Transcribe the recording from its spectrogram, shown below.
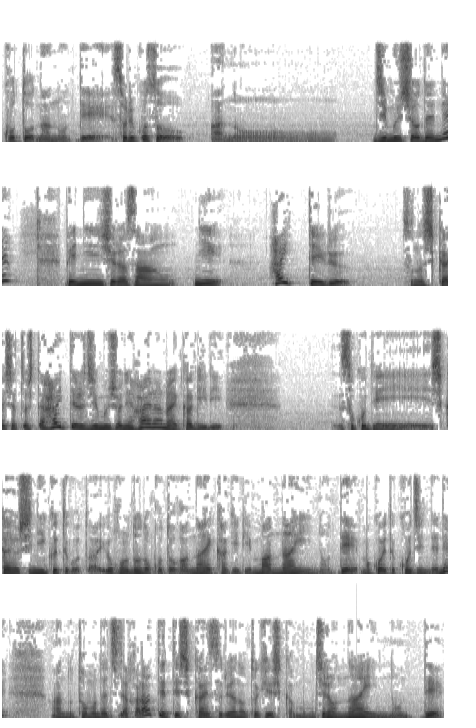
ことなので、それこそ、あのー、事務所でね、ペニンシュラさんに入っている、その司会者として入っている事務所に入らない限り、そこに司会をしに行くってことはよほどのことがない限り、まあないので、まあこうやって個人でね、あの友達だからって言って司会するような時しかもちろんないので、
